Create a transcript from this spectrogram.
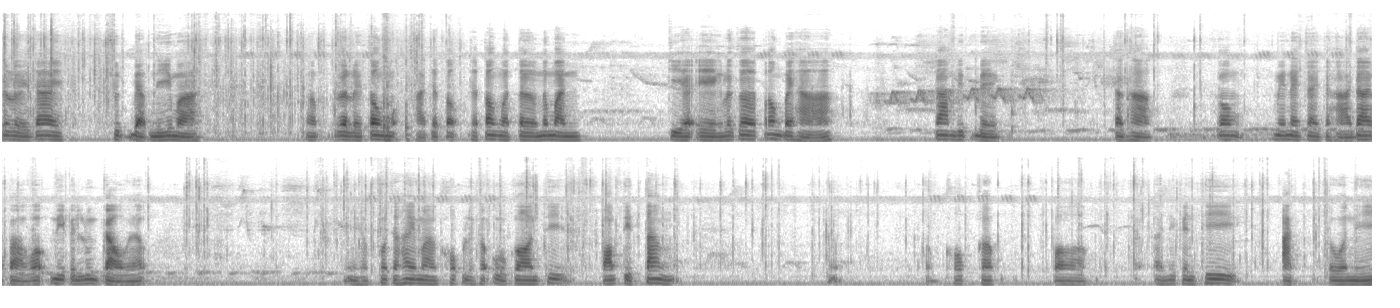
ก็เลยได้ชุดแบบนี้มาครับก็เลยต้องอาจจะต้องจะต้องมาเติมน้ำมันเกียร์เองแล้วก็ต้องไปหาด้ามดิสเบรกต่างหากก็ไม่แน่ใจจะหาได้เปล่าเพราะนี่เป็นรุ่นเก่าแล้ว นี่ครับก็จะให้มาครบเลยครับอุปกรณ์ที่พร้อมติดตั้งครับครบครับปอกอันนี้เป็นที่อัดตัวนี้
